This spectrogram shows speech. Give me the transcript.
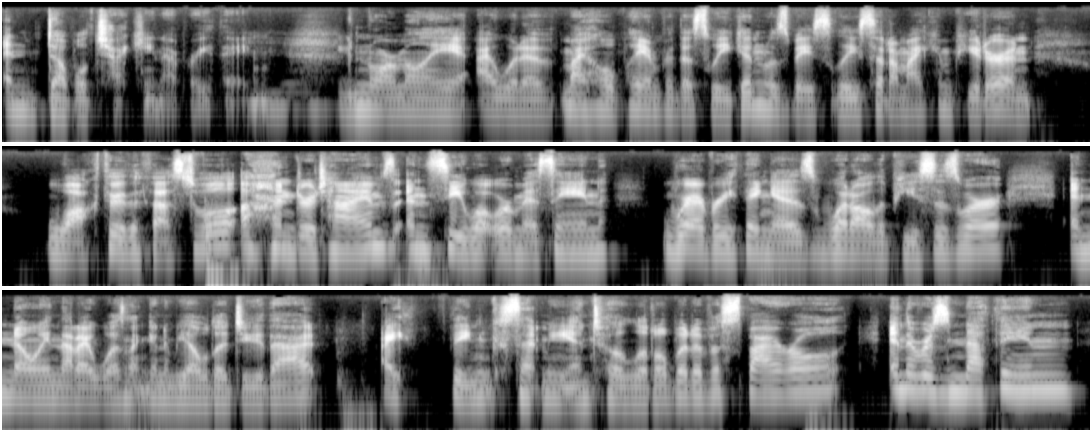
and double checking everything. Mm-hmm. Normally, I would have, my whole plan for this weekend was basically sit on my computer and walk through the festival a hundred times and see what we're missing, where everything is, what all the pieces were. And knowing that I wasn't going to be able to do that, I think sent me into a little bit of a spiral. And there was nothing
